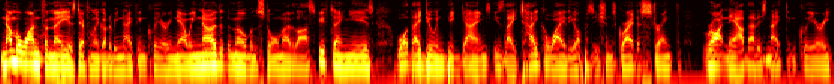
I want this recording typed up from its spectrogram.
Number one for me has definitely got to be Nathan Cleary. Now, we know that the Melbourne Storm over the last 15 years, what they do in big games is they take away the opposition's greatest strength. Right now, that is Nathan Cleary.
